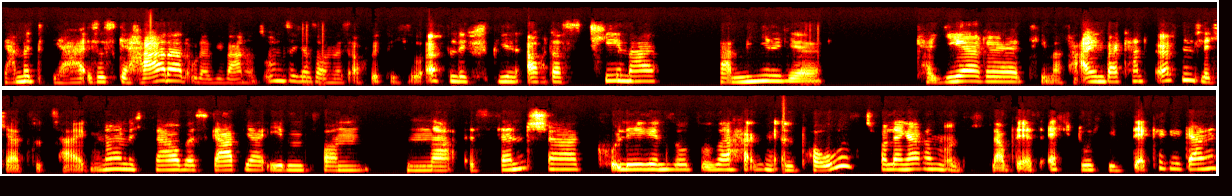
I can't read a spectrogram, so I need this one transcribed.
damit, ja, ist es gehadert oder wir waren uns unsicher, sollen wir es auch wirklich so öffentlich spielen, auch das Thema Familie Karriere, Thema Vereinbarkeit öffentlicher zu zeigen. Ne? Und ich glaube, es gab ja eben von einer Essentia-Kollegin sozusagen einen Post vor längerem und ich glaube, der ist echt durch die Decke gegangen,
